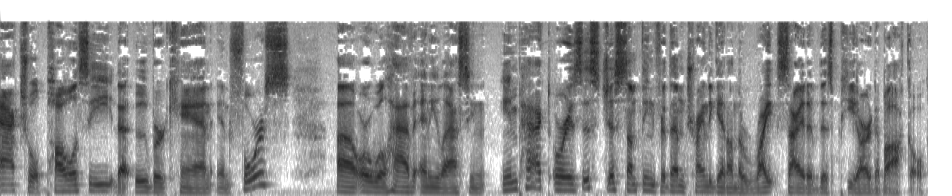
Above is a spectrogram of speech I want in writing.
actual policy that Uber can enforce uh, or will have any lasting impact? Or is this just something for them trying to get on the right side of this PR debacle?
